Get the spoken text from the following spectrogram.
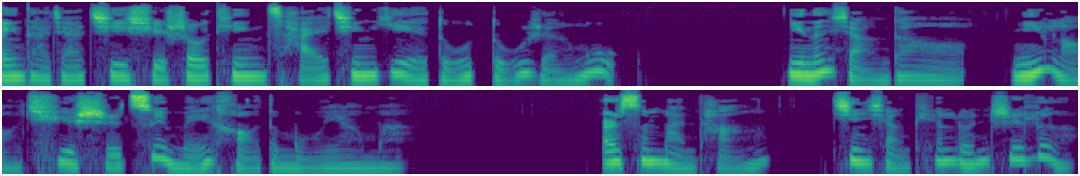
欢迎大家继续收听《财经夜读》读人物。你能想到你老去时最美好的模样吗？儿孙满堂，尽享天伦之乐，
